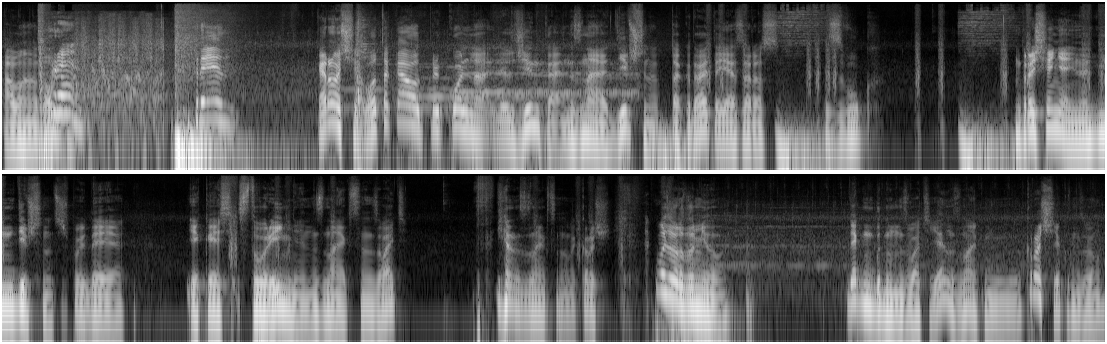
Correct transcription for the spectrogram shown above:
А вона добре. Френ! Хрен! Коротше, от така от прикольна жінка, не знаю, дівчина. Так, давайте я зараз звук. До речі, ні, не, дівчина, це ж по ідеї якесь створіння, не знаю, як це називати. Я не знаю, як це називати. Коротше, ви зрозуміли. Як ми будемо називати? Я не знаю, як ми будемо. Коротше, як називаємо.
